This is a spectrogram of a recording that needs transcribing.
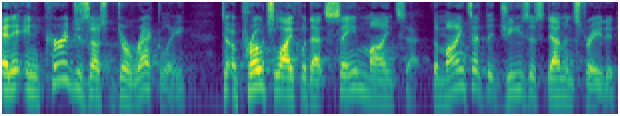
And it encourages us directly to approach life with that same mindset the mindset that Jesus demonstrated,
